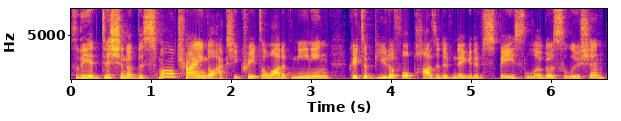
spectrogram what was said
So the addition of this small triangle actually creates a lot of meaning, creates a beautiful positive negative space logo solution,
